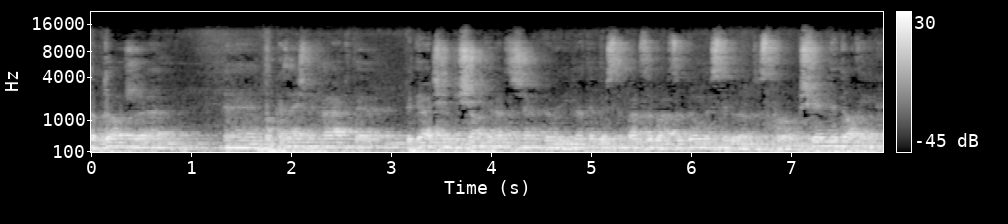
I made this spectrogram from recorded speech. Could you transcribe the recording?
to to, że e, pokazaliśmy charakter, wygraliśmy dziesiąty raz z rzędu i dlatego jestem bardzo, bardzo dumny z tego zespołu. Świetny doping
